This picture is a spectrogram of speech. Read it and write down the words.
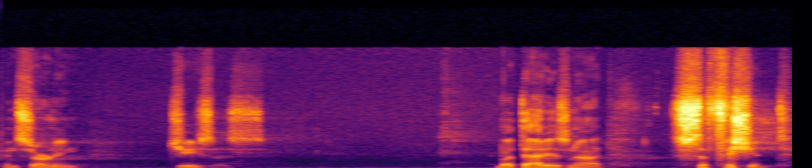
concerning Jesus. But that is not sufficient.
